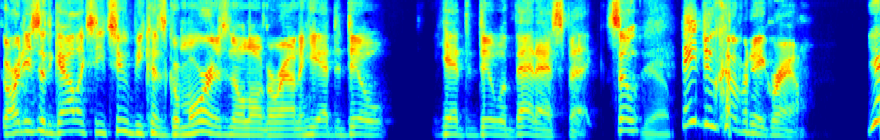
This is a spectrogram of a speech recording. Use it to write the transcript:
Guardians of the Galaxy too, because Gamora is no longer around, and he had to deal. He had to deal with that aspect. So Yeah. they do cover their ground. Yeah,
